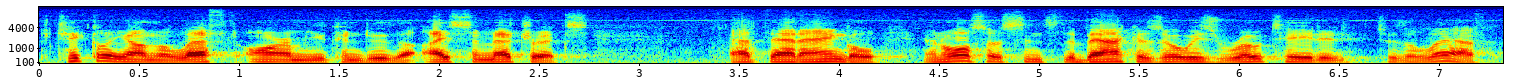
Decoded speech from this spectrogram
particularly on the left arm. You can do the isometrics at that angle. And also, since the back is always rotated to the left,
